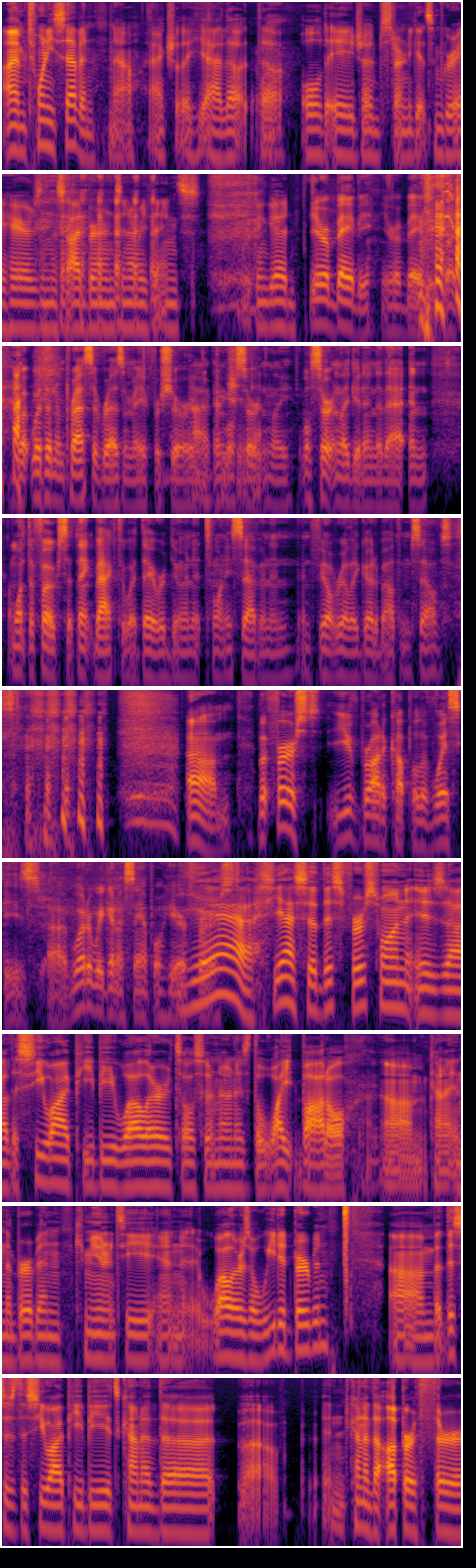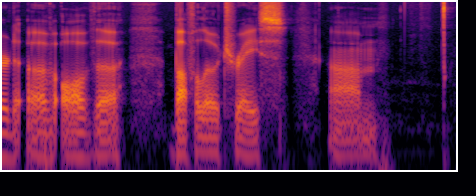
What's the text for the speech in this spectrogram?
I'm 27 now, actually. Yeah, the the wow. old age. I'm starting to get some gray hairs and the sideburns and everything's looking good. You're a baby. You're a baby, but, but with an impressive resume for sure. And, and we'll certainly that. we'll certainly get into that. And I want the folks to think back to what they were doing at 27 and, and feel really good about themselves. um, but first, you've brought a couple of whiskeys. Uh, what are we going to sample here yeah, first? Yeah, yeah So this first one is uh, the CYPB Weller. It's also known as the white bottle, mm-hmm. um, kind of in the bourbon community. And Weller is a wheated bourbon, um, but this is the CYPB. It's kind of the uh, in kind of the upper third of all of the Buffalo Trace um,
